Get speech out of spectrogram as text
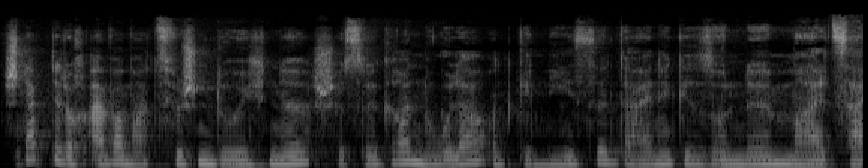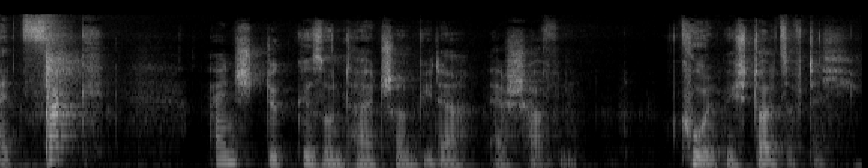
schnapp dir doch einfach mal zwischendurch eine Schüssel Granola und genieße deine gesunde Mahlzeit. Zack! Ein Stück Gesundheit schon wieder erschaffen. Cool, bin ich stolz auf dich.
